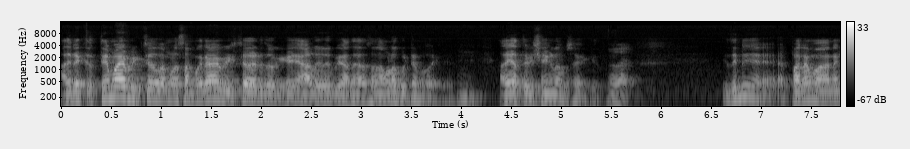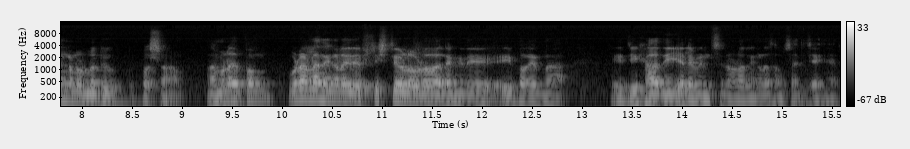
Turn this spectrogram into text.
അതിന്റെ കൃത്യമായ പിക്ചർ നമ്മൾ സമഗ്രമായ പിക്ചർ എടുത്ത് നോക്കി കഴിഞ്ഞാൽ ആളുകൾ അതായത് നമ്മളെ കുറ്റം പറയും. ഉം. അറിയാത്ത വിഷയങ്ങൾ സംസാരിക്കുന്നു. ഇതിന് പല മാനങ്ങളുള്ളൊരു പ്രശ്നമാണ്. നമ്മളിപ്പം ഇവിടെയുള്ള നിങ്ങൾ ലെഫ്റ്റിസ്റ്റുകളോടോ അല്ലെങ്കിൽ ഈ പറയുന്ന ഈ ജിഹാദി എലമെൻസിനോടോ നിങ്ങൾ സംസാരിച്ചു കഴിഞ്ഞാൽ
